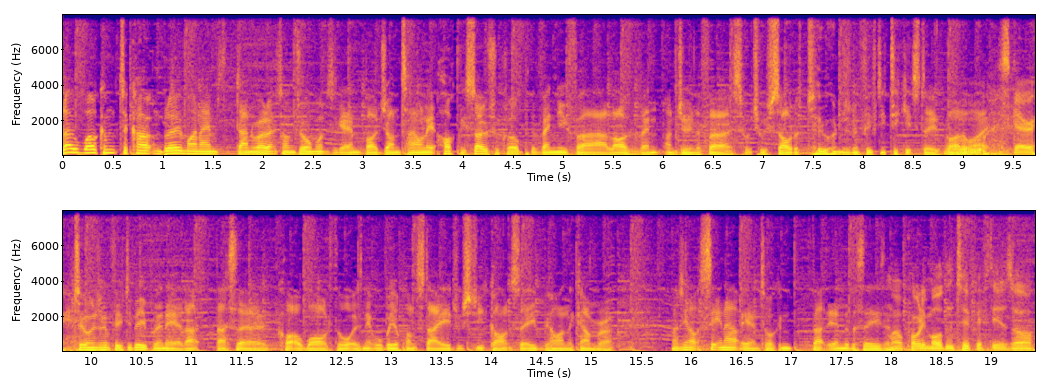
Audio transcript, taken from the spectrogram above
Hello, welcome to Claret and Blue. My name's Dan Rolinson. I'm joined once again by John Townley at Hockley Social Club, the venue for our live event on June the 1st, which we've sold 250 tickets to, by the way. Scary. 250 people in here, that, that's a, quite a wild thought, isn't it? We'll be up on stage, which you can't see behind the camera. Imagine like sitting out here and talking about the end of the season. Well, probably more than 250 as well.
